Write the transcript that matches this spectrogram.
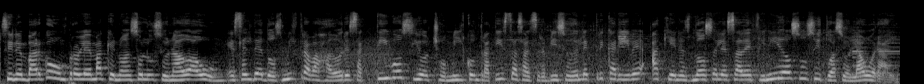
Sin embargo, un problema que no han solucionado aún es el de 2.000 trabajadores activos y 8.000 contratistas al servicio de Electricaribe a quienes no se les ha definido su situación laboral.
